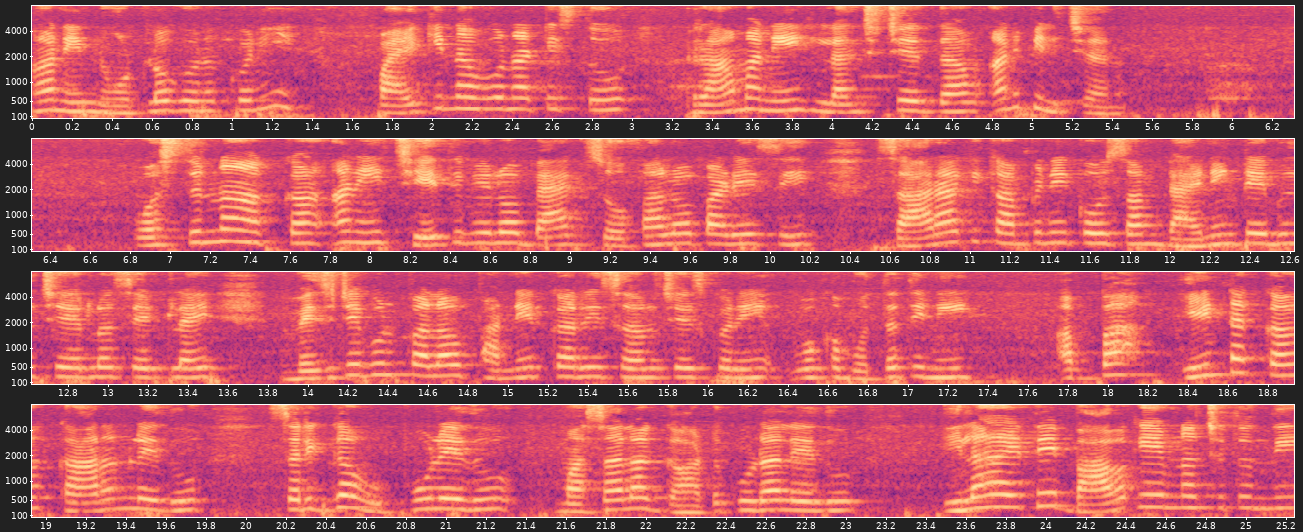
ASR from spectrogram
అని నోట్లో కొనుక్కొని పైకి నవ్వు నటిస్తూ రామని లంచ్ చేద్దాం అని పిలిచాను. వస్తున్నా అక్క అని చేతి బ్యాగ్ సోఫాలో పడేసి సారాకి కంపెనీ కోసం డైనింగ్ టేబుల్ చైర్లో సెటిల్ అయి vegetable pulao paneer curry serve చేసుకొని ఒక ముద్ద తిని అబ్బా ఏంటక్క? కారం లేదు. సరిగ్గా ఉప్పు లేదు. మసాలా ఘాటు కూడా లేదు. ఇలా అయితే బావకి ఏం నచ్చుతుంది?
